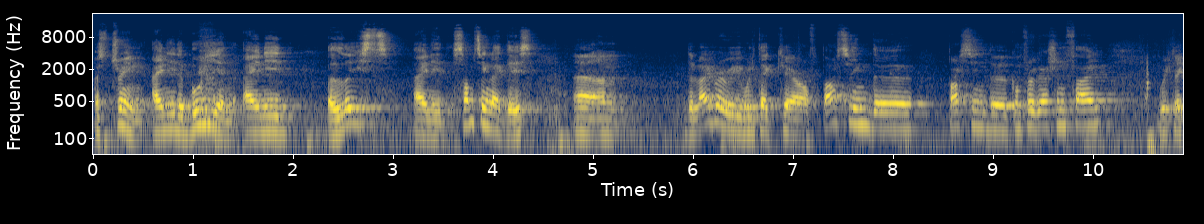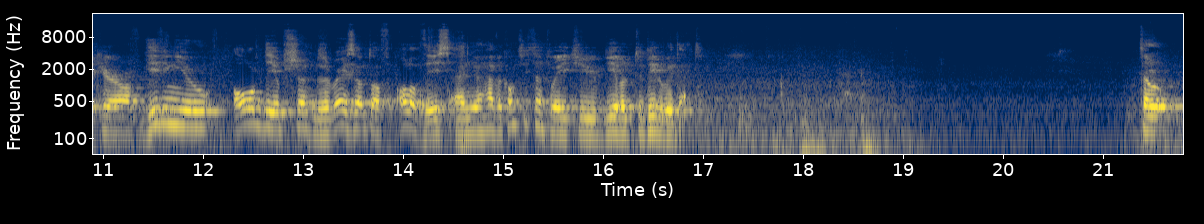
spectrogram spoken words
a string, I need a boolean, I need a list, I need something like this. Um, the library will take care of parsing the, parsing the configuration file, will take care of giving you all the option, the result of all of this, and you have a consistent way to be able to deal with that. So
